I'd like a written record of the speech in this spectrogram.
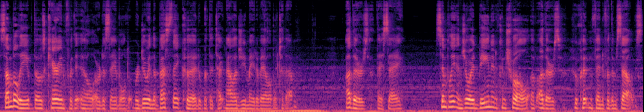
Some believe those caring for the ill or disabled were doing the best they could with the technology made available to them. Others, they say, simply enjoyed being in control of others who couldn't fend for themselves.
